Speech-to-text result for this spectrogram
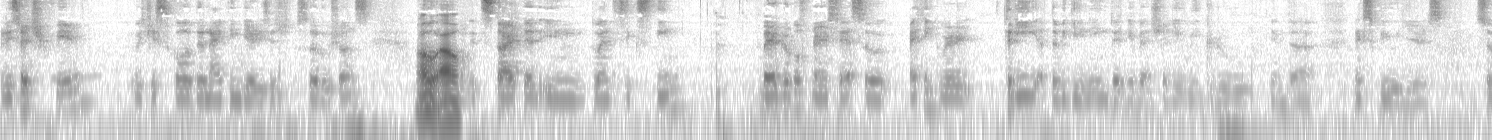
research firm, which is called the Nightingale Research Solutions. Oh wow. Um, it started in 2016 by a group of nurses. So I think we're three at the beginning, then eventually we grew in the next few years. So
